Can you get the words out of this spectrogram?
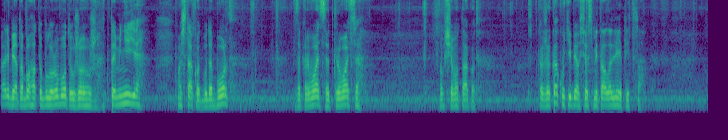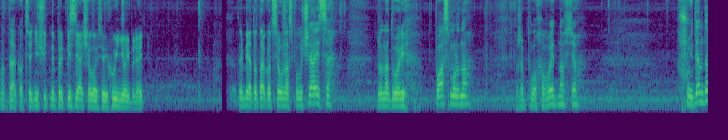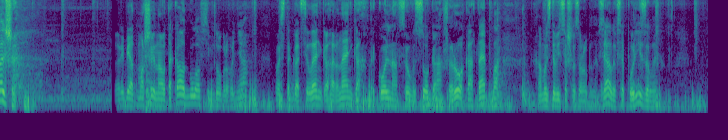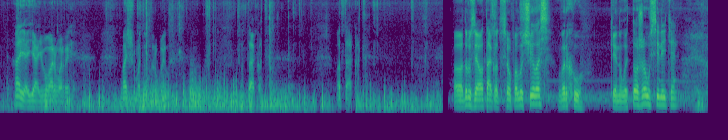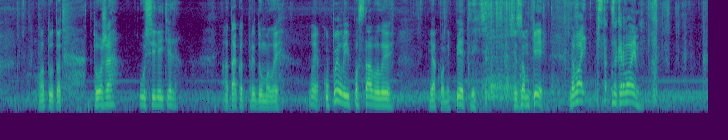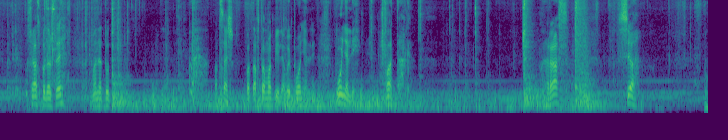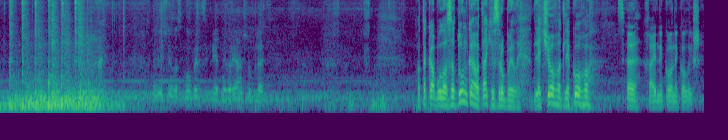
Ребята, багато було роботи, вже, вже темніє. Ось так от буде борт. Закриватися, відкриватися. В общем, отак от. Каже, як у тебе все з металла лепиться? Вот так вот. Сегодня чуть не припиздячило всей хуйней, блядь. Ребят, вот так вот все у нас получается. Уже на дворе пасмурно. Уже плохо видно все. Що, йдемо далі? Ребят, машина отака от була. Всім доброго дня. Ось така ціленька, гарненька, прикольна, все висока, широка, тепла. А ось дивіться, що зробили. Взяли, все порізали. Ай-яй-яй, варвари. Бачиш, що ми тут зробили? Отак от. Отак от. О, друзі, отак от все вийшло. Вверху кинули теж усилитель. Отут от теж усилитель. Отак от придумали. Ну, як купили і поставили, як вони, петлі чи замки. Давай закриваємо. Зараз подожди. У мене тут. Оце ж от автомобіля, ви поняли? Поняли? От так. Раз. Все. Скажи ще за секретний варіант, що, блядь, Отака була задумка, отак і зробили. Для чого, для кого? Це хай нікого не колише.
